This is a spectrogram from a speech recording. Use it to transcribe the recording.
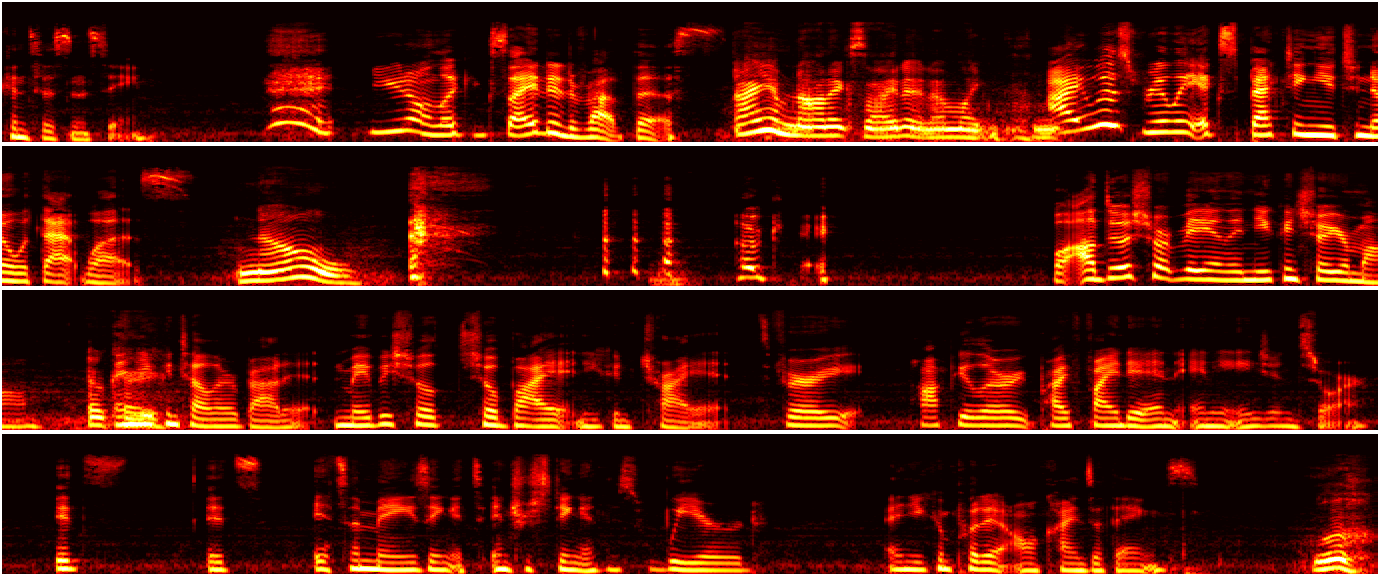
consistency. You don't look excited about this. I am not excited. I'm like, hmm. I was really expecting you to know what that was. no. Okay. Well, I'll do a short video and then you can show your mom. Okay. And you can tell her about it. Maybe she'll she'll buy it and you can try it. It's very popular. You probably find it in any Asian store. It's it's it's amazing. It's interesting and it's weird. And you can put it in all kinds of things. Ugh.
